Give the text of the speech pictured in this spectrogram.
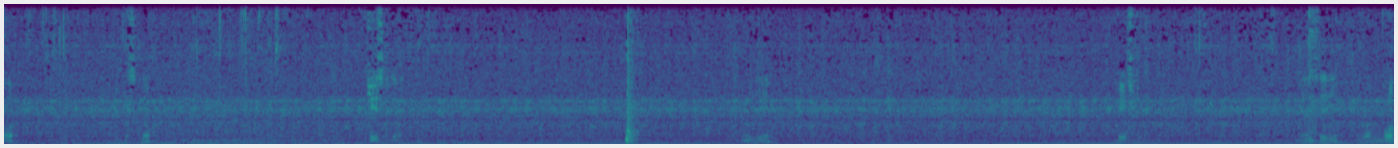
और इसको पेस्ट करें ये पेस्ट ऐसे ही वन मोर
